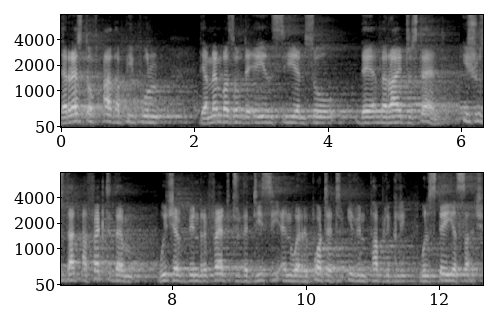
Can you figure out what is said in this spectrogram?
The rest of other people, they are members of the ANC, and so they have a right to stand. Issues that affect them, which have been referred to the DC and were reported even publicly, will stay as such,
